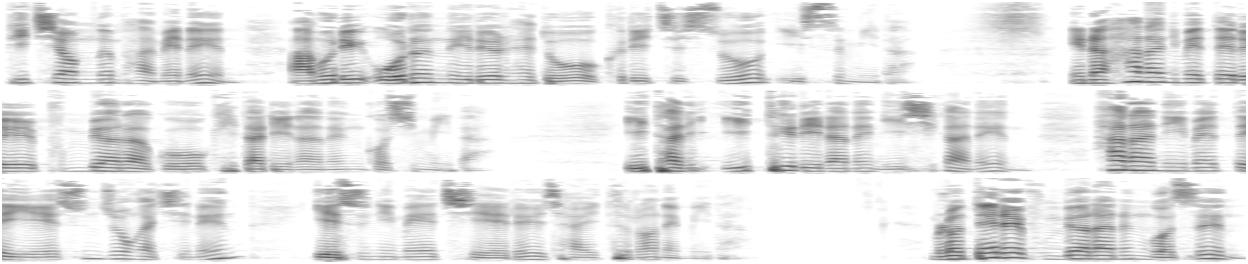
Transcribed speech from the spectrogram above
빛이 없는 밤에는 아무리 옳은 일을 해도 그리칠 수 있습니다. 이는 하나님의 때를 분별하고 기다리라는 것입니다. 이틀이라는 이 시간은 하나님의 때에 순종하시는 예수님의 지혜를 잘 드러냅니다. 물론 때를 분별하는 것은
